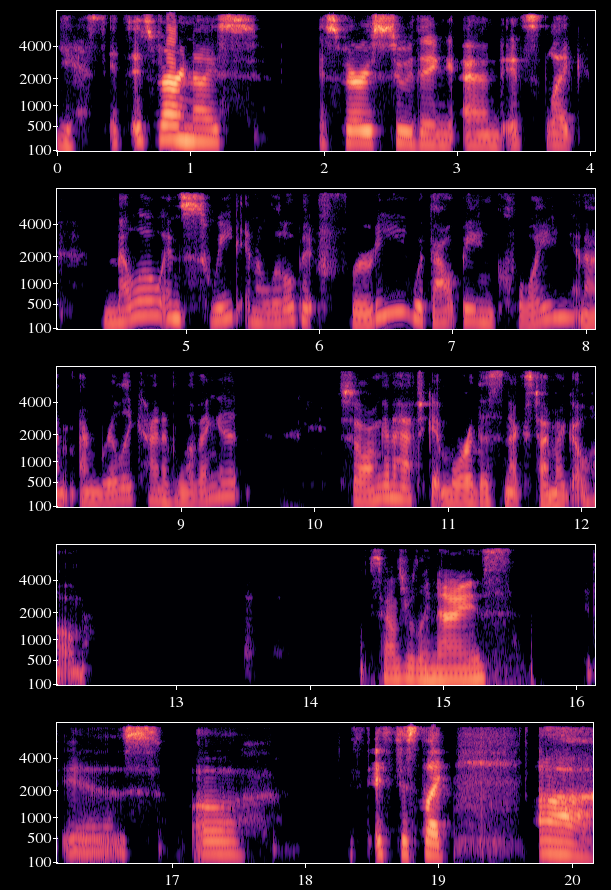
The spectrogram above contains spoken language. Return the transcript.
yes, it's it's very nice. It's very soothing and it's like mellow and sweet and a little bit fruity without being cloying. And I'm I'm really kind of loving it. So I'm gonna have to get more of this next time I go home. Sounds really nice. It is. Uh, it's, just like ah,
